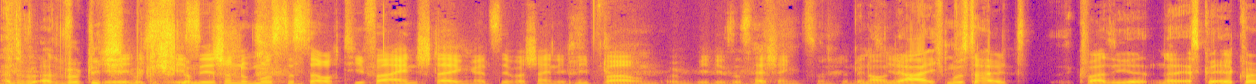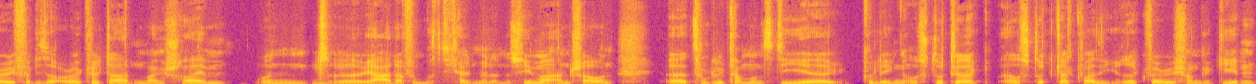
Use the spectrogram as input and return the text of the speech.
Also, also wirklich, Ich, wirklich ich schlimm. sehe schon, du musstest da auch tiefer einsteigen, als dir wahrscheinlich lieb war, um irgendwie dieses Hashing zu implementieren. Genau, ja, ich musste halt quasi eine SQL-Query für diese Oracle-Datenbank schreiben und Mhm. äh, ja, dafür musste ich halt mir dann das Schema anschauen. Äh, zum Glück haben uns die äh, Kollegen aus Stuttgart, aus Stuttgart quasi ihre Query schon gegeben.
